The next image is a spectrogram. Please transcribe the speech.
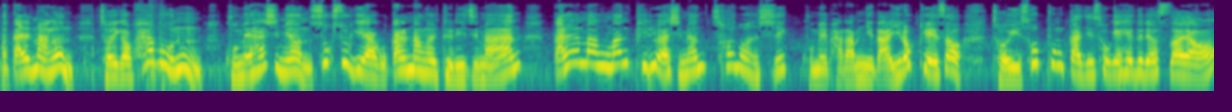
아, 깔망은 저희가 화분 구매하시면 쑥쑥이하고 깔망을 드리지만 깔망만 필요하시면 천원씩 구매 바랍니다. 이렇게 해서 저희 소품까지 소개해드렸어요.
